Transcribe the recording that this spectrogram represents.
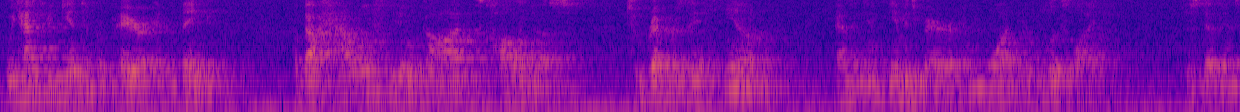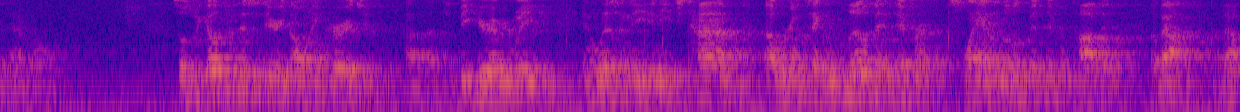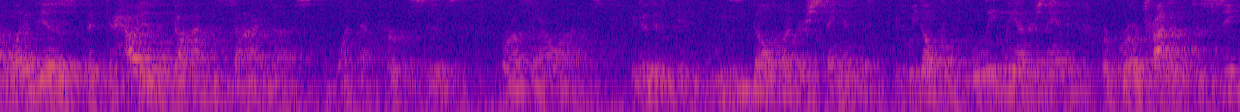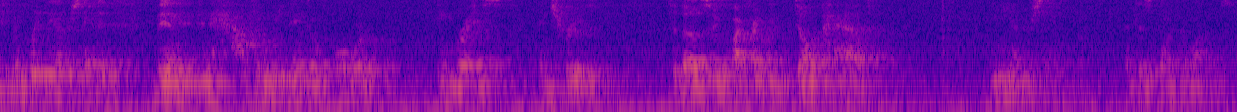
We have to begin to prepare and think about how we feel God is calling us to represent Him as an image bearer and what it looks like to step into that role. So, as we go through this series, I want to encourage you uh, to be here every week and, and listen. And each time, uh, we're going to take a little bit different slant, a little bit different topic about, about what it is, that, how it is that God designed us and what that purpose is for us in our lives. Because if, if we don't understand it, if we don't completely understand it, or, or try to, to seek to completely understand it, then, then how can we then go forward in grace and truth to those who, quite frankly, don't have any understanding at this point in their lives?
